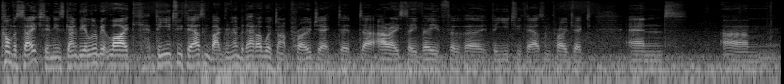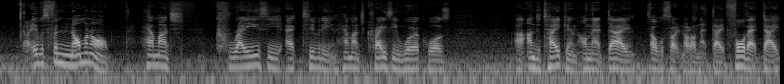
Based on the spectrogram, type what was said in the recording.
conversation is going to be a little bit like the year 2000 bug. Remember that? I worked on a project at uh, RACV for the, the year 2000 project, and Um, it was phenomenal how much crazy activity and how much crazy work was uh, undertaken on that day. Oh, well, sorry, not on that day, for that date.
